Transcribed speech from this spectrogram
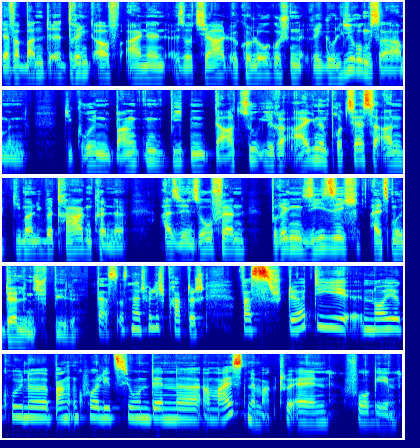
Der Verband äh, dringt auf einen sozial-ökologischen Regulierungsrahmen. Die grünen Banken bieten dazu ihre eigenen Prozesse an, die man übertragen könne. Also insofern bringen Sie sich als Modell ins Spiel. Das ist natürlich praktisch. Was stört die neue grüne Bankenkoalition denn äh, am meisten im aktuellen Vorgehen?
